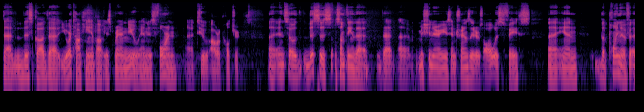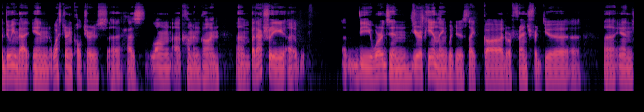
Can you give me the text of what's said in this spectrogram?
that this God that you're talking about is brand new and is foreign uh, to our culture? Uh, and so this is something that that missionaries and translators always face, and the point of uh, doing that in Western cultures uh, has long uh, come and gone. Um, but actually, the words in European languages like God or French for Dieu uh, uh, and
